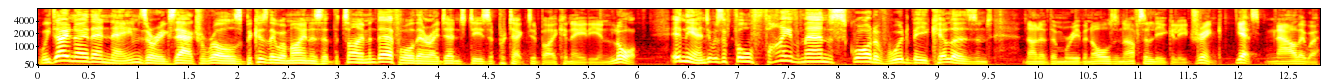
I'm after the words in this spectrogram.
We don't know their names or exact roles because they were minors at the time and therefore their identities are protected by Canadian law. In the end, it was a full five man squad of would be killers, and none of them were even old enough to legally drink. Yet, now they were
